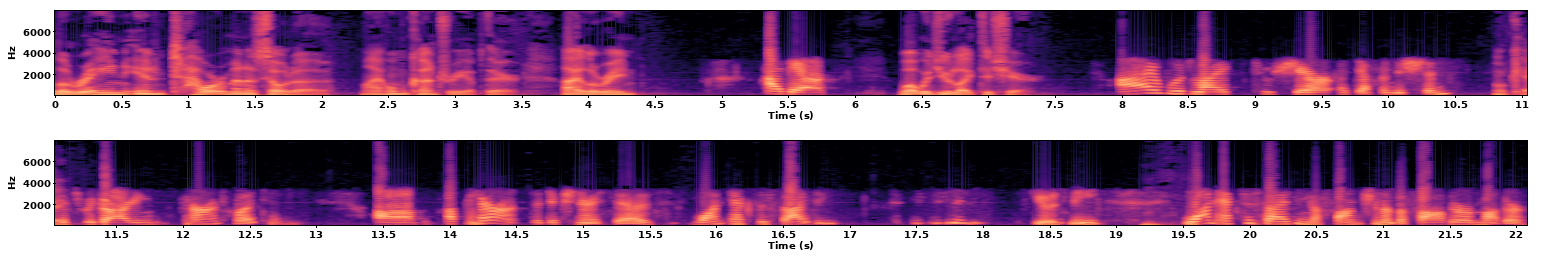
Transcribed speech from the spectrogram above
Lorraine in Tower, Minnesota, my home country up there. Hi Lorraine. Hi there. What would you like to share? I would like to share a definition. Okay. It's regarding parenthood. Uh, a parent, the dictionary says, one exercising, excuse me, one exercising a function of the father or mother,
